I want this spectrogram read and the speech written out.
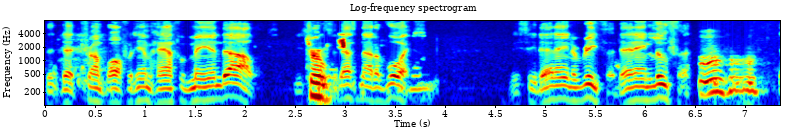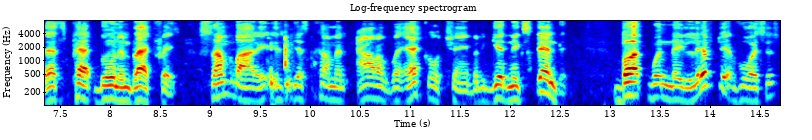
that, that Trump offered him half a million dollars. True. So that's not a voice. You see, that ain't Aretha, that ain't Luther. Mm-hmm. That's Pat Boone and blackface. Somebody is just coming out of an echo chamber to getting extended. But when they lift their voices,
